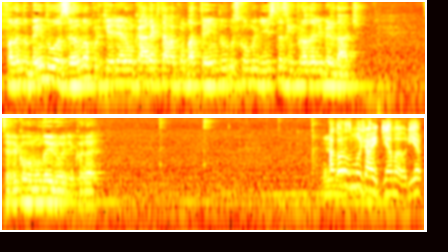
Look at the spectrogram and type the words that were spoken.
falando bem do Osama porque ele era um cara que estava combatendo os comunistas em prol da liberdade. Você vê como o mundo é irônico, né? Agora os mujahideen, a maioria,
